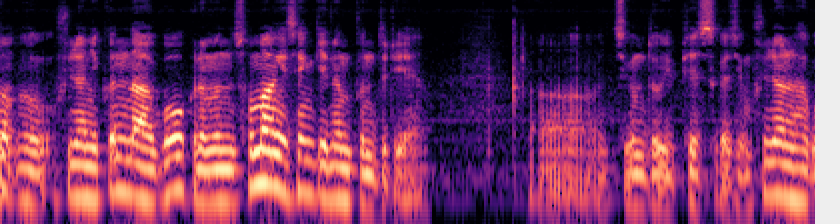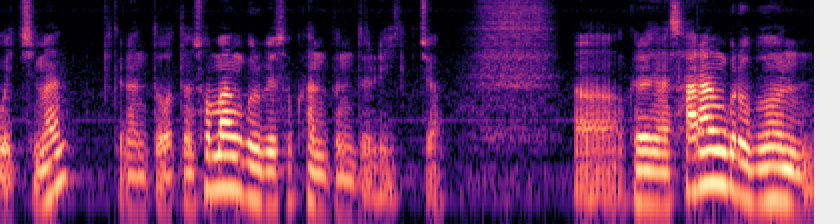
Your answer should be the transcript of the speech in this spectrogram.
어, 훈련이 끝나고 그러면 소망이 생기는 분들이에요. 어, 지금도 UPS가 지금 훈련을 하고 있지만 그런 또 어떤 소망 그룹에 속한 분들이 있죠. 어, 그러나 사랑 그룹은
